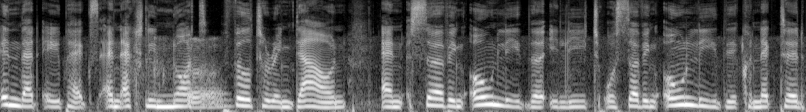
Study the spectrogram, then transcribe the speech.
in that apex and actually not uh. filtering down and serving only the elite or serving only the connected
